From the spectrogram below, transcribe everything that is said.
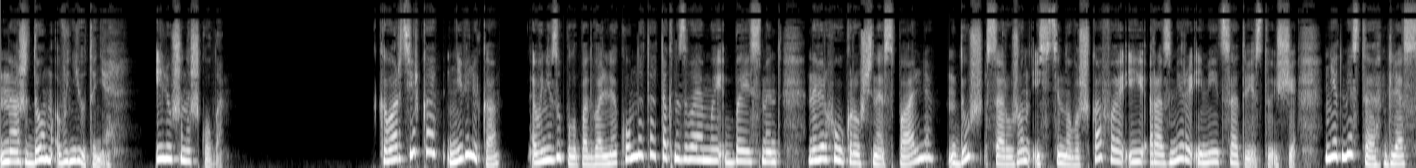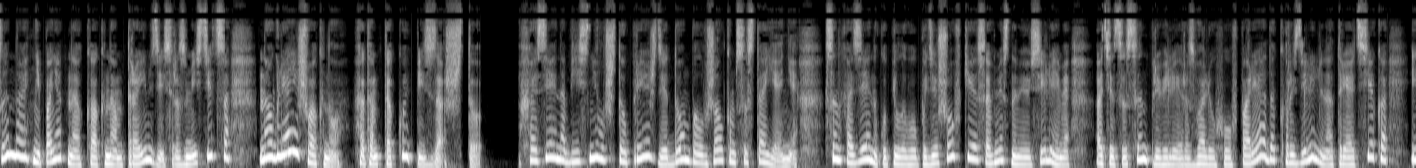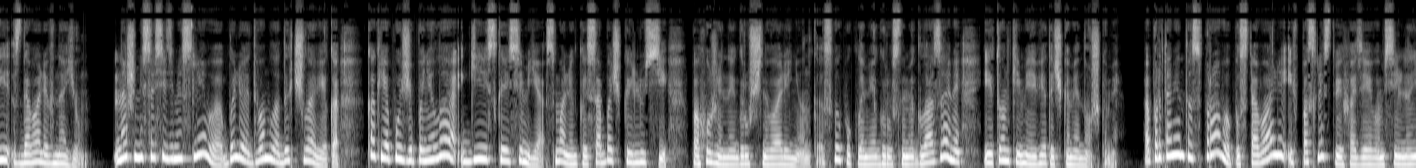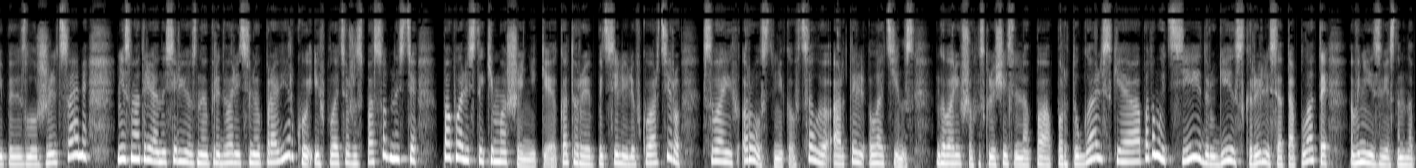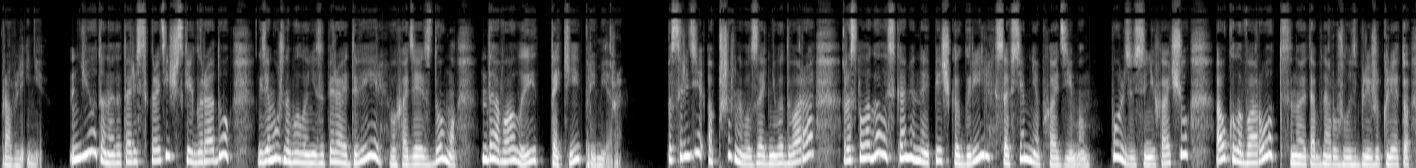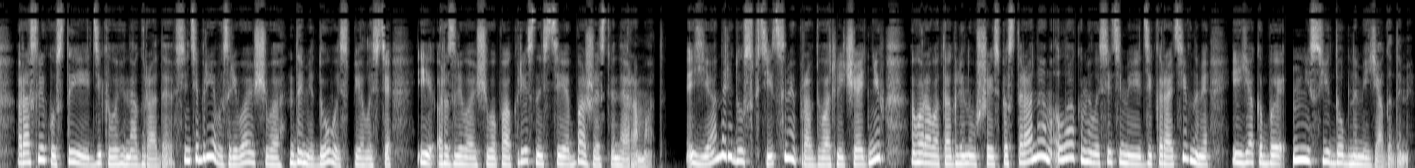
Наш дом в Ньютоне. Илюшина школа. Квартирка невелика. Внизу полуподвальная комната, так называемый бейсмент, наверху крошечная спальня, душ сооружен из стенного шкафа и размеры имеют соответствующие. Нет места для сына, непонятно, как нам троим здесь разместиться, но глянешь в окно, а там такой пейзаж, что Хозяин объяснил, что прежде дом был в жалком состоянии. Сын хозяина купил его по дешевке, совместными усилиями отец и сын привели развалюху в порядок, разделили на три отсека и сдавали в наем. Нашими соседями слева были два молодых человека. Как я позже поняла, гейская семья с маленькой собачкой Люси, похожей на игрушечного олененка, с выпуклыми грустными глазами и тонкими веточками-ножками. Апартаменты справа пустовали, и впоследствии хозяевам сильно не повезло с жильцами. Несмотря на серьезную предварительную проверку их платежеспособности, попались такие мошенники, которые подселили в квартиру своих родственников, целую артель латинос, говоривших исключительно по-португальски, а потом и те, и другие скрылись от оплаты в неизвестном направлении. Ньютон, этот аристократический городок, где можно было не запирать дверь, выходя из дому, давал и такие примеры. Посреди обширного заднего двора располагалась каменная печка-гриль со всем необходимым. Пользуйся не хочу, а около ворот, но это обнаружилось ближе к лету, росли кусты дикого винограда, в сентябре вызревающего до медовой спелости и разливающего по окрестности божественный аромат. Я, наряду с птицами, правда, в отличие от них, воровато оглянувшись по сторонам, лакомилась этими декоративными и якобы несъедобными ягодами.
